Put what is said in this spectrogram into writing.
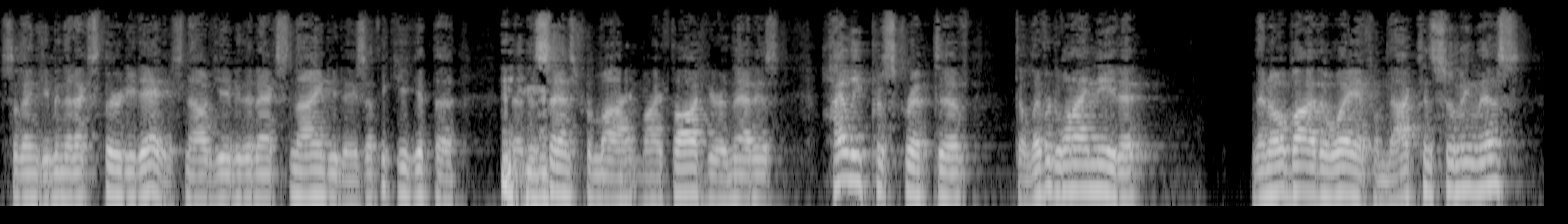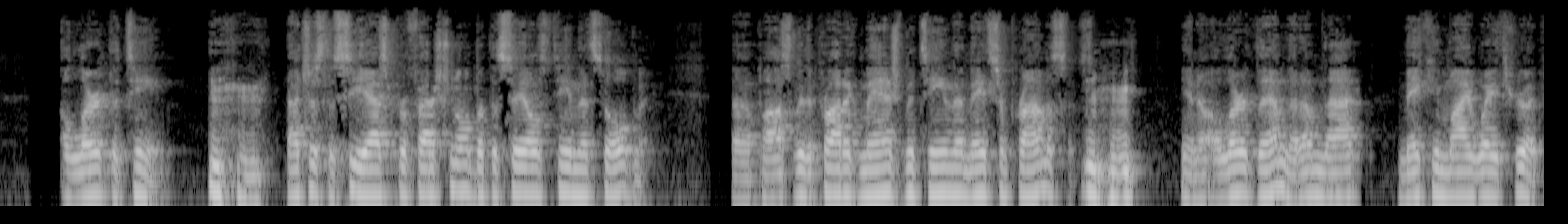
So then give me the next 30 days. Now give me the next 90 days. I think you get the, the, the mm-hmm. sense from my, my thought here, and that is highly prescriptive, delivered when I need it. Then, oh, by the way, if I'm not consuming this, alert the team. Mm-hmm. Not just the CS professional, but the sales team that sold me. Uh, possibly the product management team that made some promises. Mm-hmm. You know, alert them that I'm not making my way through it.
